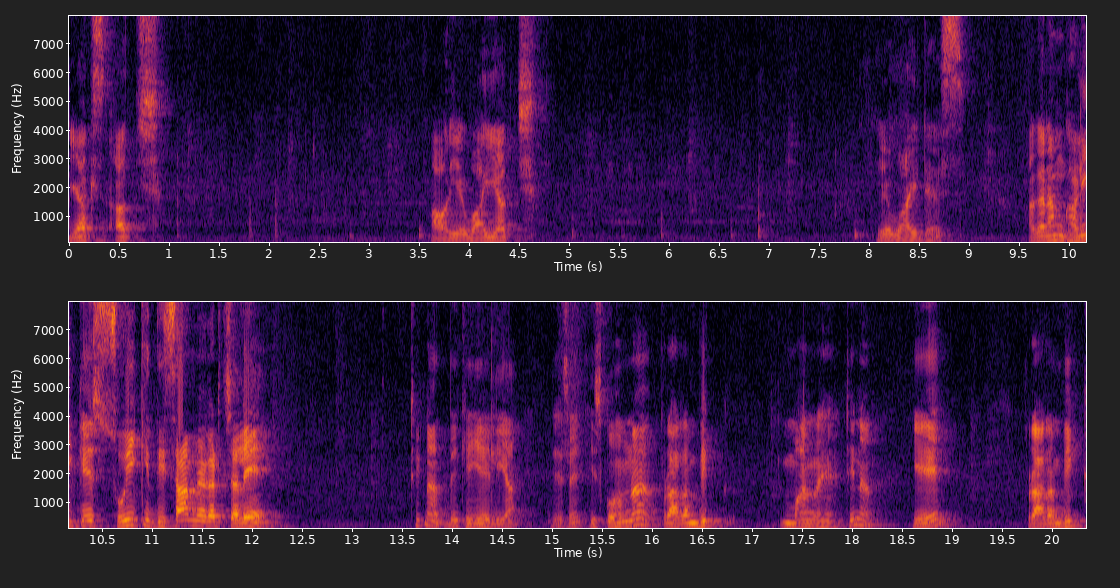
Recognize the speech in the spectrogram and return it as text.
यक्स अक्ष और ये वाई अक्ष, ये वाई डैश अगर हम घड़ी के सुई की दिशा में अगर चलें, ठीक ना? देखिए ये लिया। जैसे इसको हम ना प्रारंभिक मान रहे हैं, ठीक ना? ये प्रारंभिक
